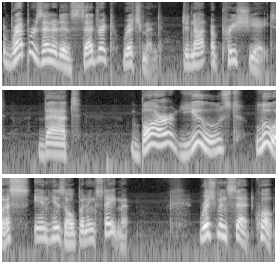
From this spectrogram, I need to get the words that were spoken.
Representative Cedric Richmond did not appreciate that Barr used Lewis in his opening statement. Richmond said, quote,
